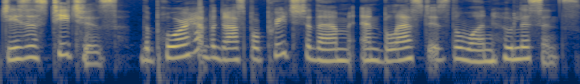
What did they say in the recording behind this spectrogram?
Jesus teaches, the poor have the gospel preached to them, and blessed is the one who listens.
